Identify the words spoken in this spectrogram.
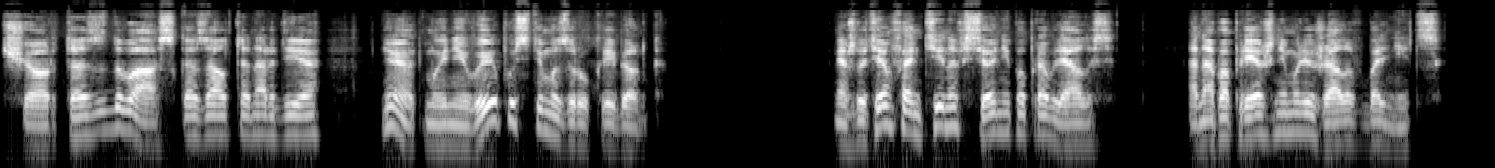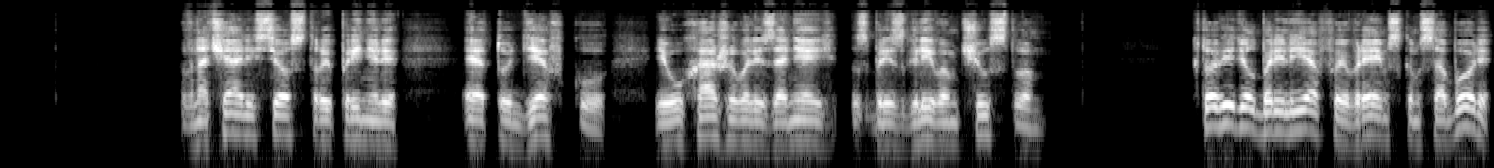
Черта с два, — сказал Тенардия. Нет, мы не выпустим из рук ребенка. Между тем Фантина все не поправлялась. Она по-прежнему лежала в больнице. Вначале сестры приняли эту девку и ухаживали за ней с брезгливым чувством. Кто видел барельефы в Реймском соборе,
